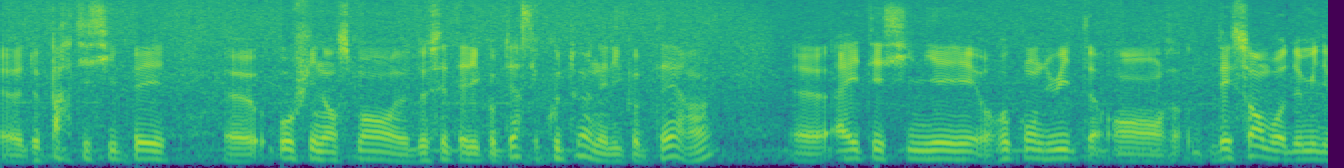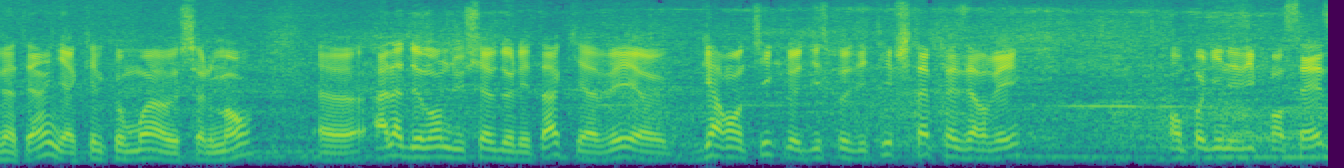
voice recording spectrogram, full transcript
euh, de participer euh, au financement euh, de cet hélicoptère, c'est coûteux un hélicoptère, hein, a été signée, reconduite en décembre 2021, il y a quelques mois seulement, à la demande du chef de l'État qui avait garanti que le dispositif serait préservé en Polynésie française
